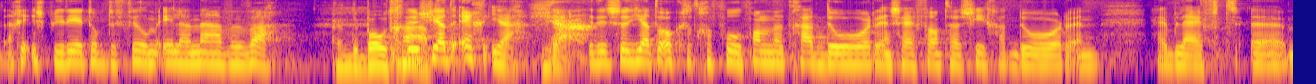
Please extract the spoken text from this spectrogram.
geïnspireerd op de film Elanave Wa. En de boot gaat. Dus je had echt, ja. Ja. ja. Dus eh, je had ook het gevoel van het gaat door en zijn fantasie gaat door. En hij blijft ehm,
